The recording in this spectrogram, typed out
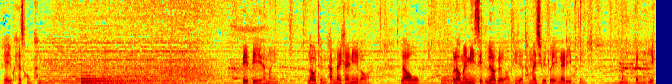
เหลืออยู่แค่ 2,000 ปีๆทำไม เราถึงทำได้แค่นี้หรอ แล้วเราไม่มีสิทธิ์เลือกเลยหรอที่จะทำให้ชีวิตตัวเองได้ดีกว่านี้ มันเป็นอีก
